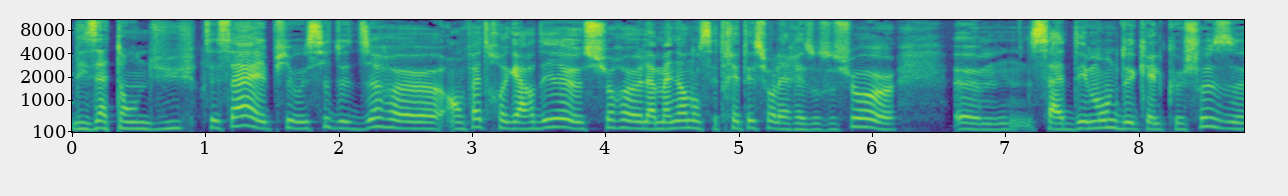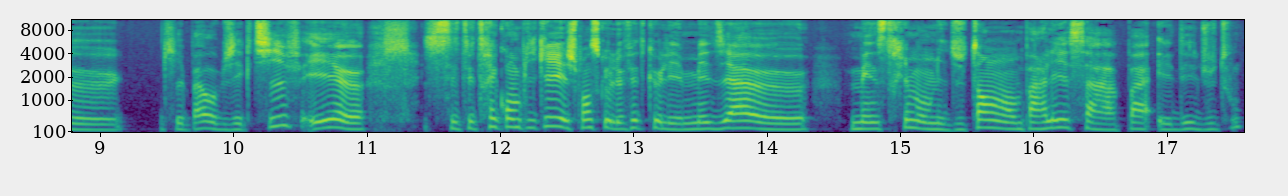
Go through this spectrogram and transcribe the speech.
des attendus. C'est ça, et puis aussi de dire, en fait, regardez sur la manière dont c'est traité sur les réseaux sociaux, ça démontre de quelque chose qui n'est pas objectif. Et euh, c'était très compliqué. Et je pense que le fait que les médias euh, mainstream ont mis du temps à en parler, ça n'a pas aidé du tout.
